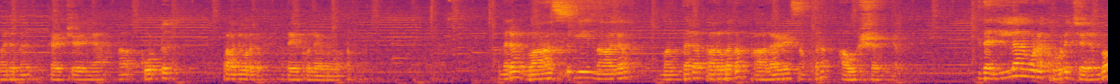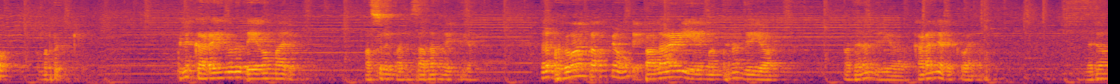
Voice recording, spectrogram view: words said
മരുന്ന് കഴിച്ചു കഴിഞ്ഞാൽ കൂട്ട് പറഞ്ഞു കൊടുക്കും അതേപോലെയുള്ള അന്നേരം വാസുകി നാഗം മന്ദര പർവതം പാലാഴി സമുദ്രം ഔഷധങ്ങൾ. ഇതെല്ലാം കൂടെ കൂടി ചേരുമ്പോൾ അമൃത് പിന്നെ കടയുന്നത് ദേവന്മാരും അസുരന്മാരും സാധാരണ വ്യക്തികൾ അന്നേരം ഭഗവാൻ പറഞ്ഞു പലാഴിയെ മന്ദനം ചെയ്യുക മന്ദനം ചെയ്യുക കടഞ്ഞെടുക്കുക എന്ന് അന്നേരം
